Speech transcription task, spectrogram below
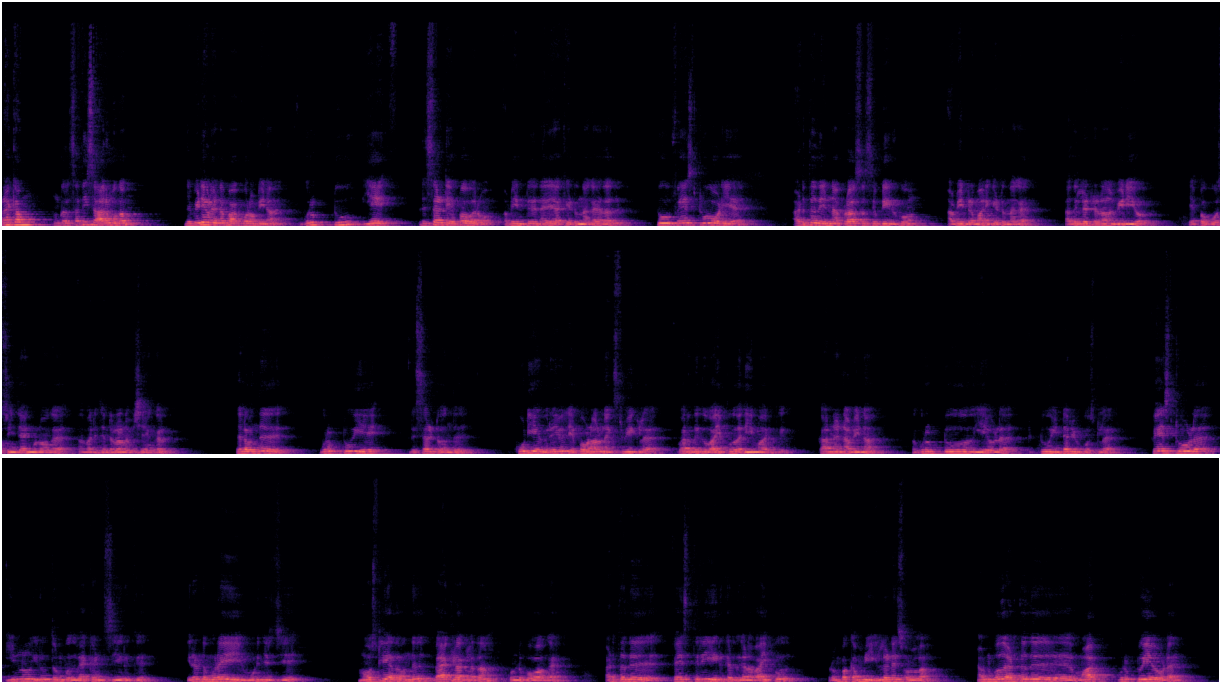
வணக்கம். உங்கள் சதீஷ் ஆறுமுகம். இந்த வீடியோவில் என்ன பார்க்க போகிறோம் அப்படின்னா குரூப் டூ ஏ ரிசல்ட் எப்போ வரும் அப்படின்ட்டு நிறையா கேட்டிருந்தாங்க. அதாவது டூ ஃபேஸ் டூவோடைய அடுத்தது என்ன ப்ராசஸ் எப்படி இருக்கும் அப்படின்ற மாதிரி கேட்டிருந்தாங்க. அது ரிலேட்டடான வீடியோ எப்போ போஸ்டிங் ஜாயின் பண்ணுவாங்க அது மாதிரி ஜென்ரலான விஷயங்கள். இதில் வந்து குரூப் டூ ஏ ரிசல்ட் வந்து கூடிய விரைவில் எப்போ வேணாலும் நெக்ஸ்ட் வீக்கில் வர்றதுக்கு வாய்ப்பு அதிகமாக இருக்குது காரணம் என்ன அப்படின்னா குரூப் டூ ஏவில் டூ இன்டர்வியூ போஸ்ட்டில் ஃபேஸ் டூவில் இன்னும் இருபத்தொன்பது வேக்கன்சி இருக்குது இரண்டு முறை முடிஞ்சிருச்சு. மோஸ்ட்லி அதை வந்து பேக்லாகில் தான் கொண்டு போவாங்க. அடுத்தது ஃபேஸ் த்ரீ இருக்கிறதுக்கான வாய்ப்பு ரொம்ப கம்மி இல்லைன்னே சொல்லலாம். அப்படின்போது அடுத்தது மார்க் குரூப் டூ ஏவோட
